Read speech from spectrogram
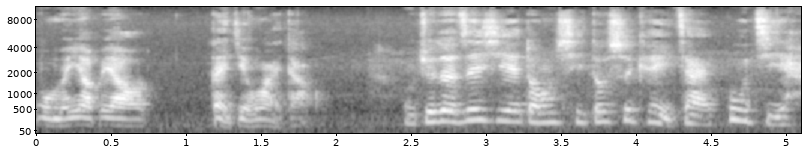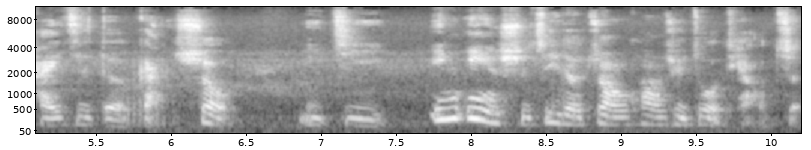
我们要不要带件外套？我觉得这些东西都是可以在顾及孩子的感受以及因应实际的状况去做调整。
